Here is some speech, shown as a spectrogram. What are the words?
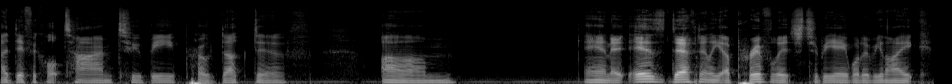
a difficult time to be productive. Um, and it is definitely a privilege to be able to be like,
